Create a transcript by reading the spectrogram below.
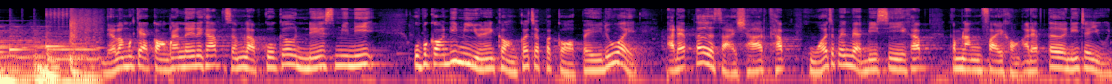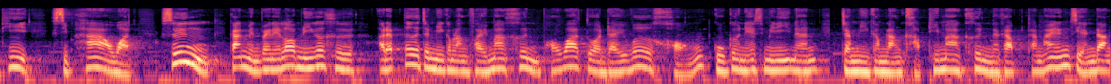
เดี๋ยวเรามาแกะกล่องกันเลยนะครับสำหรับ Google Nest Mini อุปกรณ์ที่มีอยู่ในกล่องก็จะประกอบไปด้วย อะแดปเตอร์สายชาร์จครับ หัวจะเป็นแบบ DC ครับกำลังไฟของอะแดปเตอร์นี้จะอยู่ที่ 15 วัตต์ ซึ่งการเปลี่ยนไปในรอบนี้ก็คืออะแดปเตอร์จะมีกำลังไฟมากขึ้น เพราะว่าตัว driver ของ Google Nest Mini นั้น จะมีกำลังขับที่มากขึ้นนะครับทำให้ทั้งเสียงดัง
